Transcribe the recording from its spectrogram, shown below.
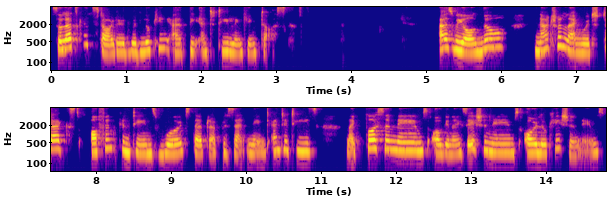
So let's get started with looking at the entity linking task. As we all know, Natural language text often contains words that represent named entities like person names, organization names, or location names.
